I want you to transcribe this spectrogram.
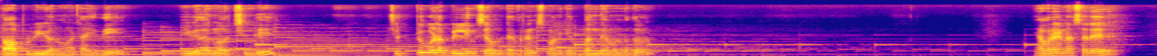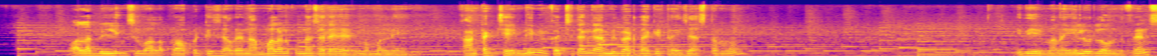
టాప్ వ్యూ అనమాట ఇది. ఈ విధంగా వచ్చింది. చుట్టూ కూడా బిల్డింగ్సే ఉంటాయి ఫ్రెండ్స్ మనకి ఇబ్బంది ఏమి ఉండదు. ఎవరైనా సరే వాళ్ళ బిల్డింగ్స్ వాళ్ళ ప్రాపర్టీస్ ఎవరైనా అమ్మాలనుకున్నా సరే మమ్మల్ని కాంటాక్ట్ చేయండి. మేము ఖచ్చితంగా అమ్మి పెడతాకి ట్రై చేస్తాము. ఇది మన ఏలూరులో ఉంది ఫ్రెండ్స్.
